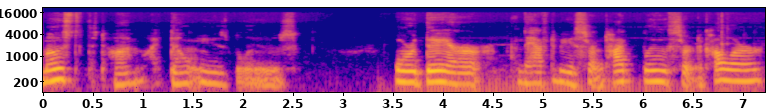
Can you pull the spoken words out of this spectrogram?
Most of the time, I don't use blues or there. They have to be a certain type of blue, a certain color.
